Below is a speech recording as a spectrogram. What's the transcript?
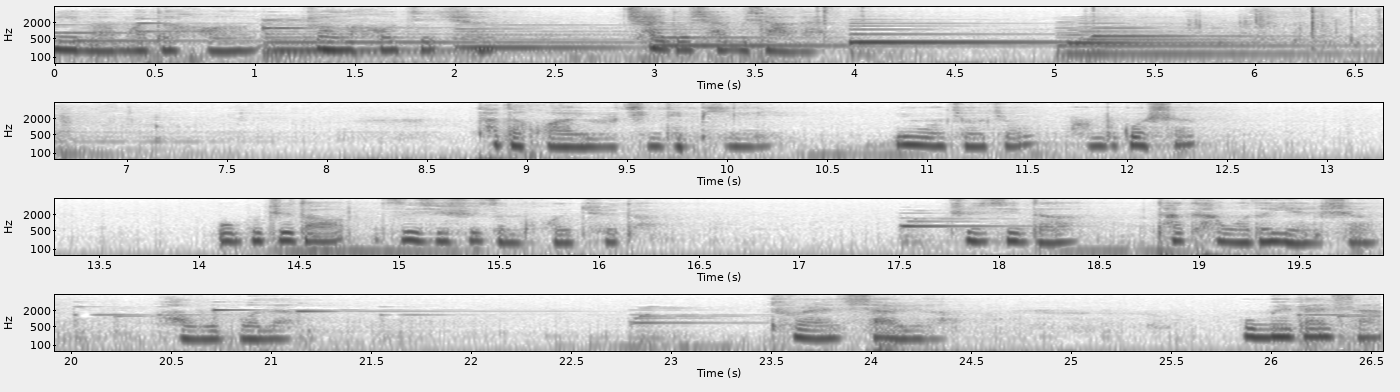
密麻麻的好绕了好几圈，拆都拆不下来。他的话语如晴天霹雳，令我久久缓不过神。我不知道自己是怎么回去的，只记得他看我的眼神毫无波澜。突然下雨了。我没带伞，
